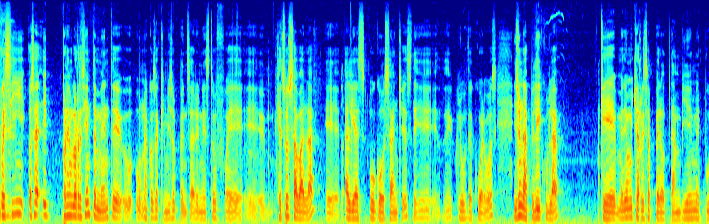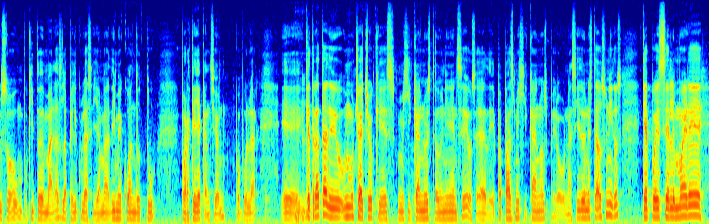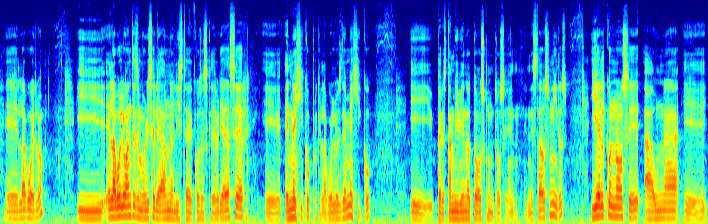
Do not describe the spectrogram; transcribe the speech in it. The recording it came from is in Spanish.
Pues sí, o sea, y, por ejemplo, recientemente una cosa que me hizo pensar en esto fue eh, Jesús Zavala, alias Hugo Sánchez de, de, Club de Cuervos, hizo una película que me dio mucha risa, pero también me puso un poquito de malas. La película se llama Dime cuándo tú, por aquella canción popular. Eh, que trata de un muchacho que es mexicano-estadounidense, o sea, de papás mexicanos, pero nacido en Estados Unidos, que pues se le muere eh, el abuelo, y el abuelo antes de morirse le da una lista de cosas que debería de hacer eh, en México, porque el abuelo es de México, y, pero están viviendo todos juntos en, en, Estados Unidos, y él conoce a una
